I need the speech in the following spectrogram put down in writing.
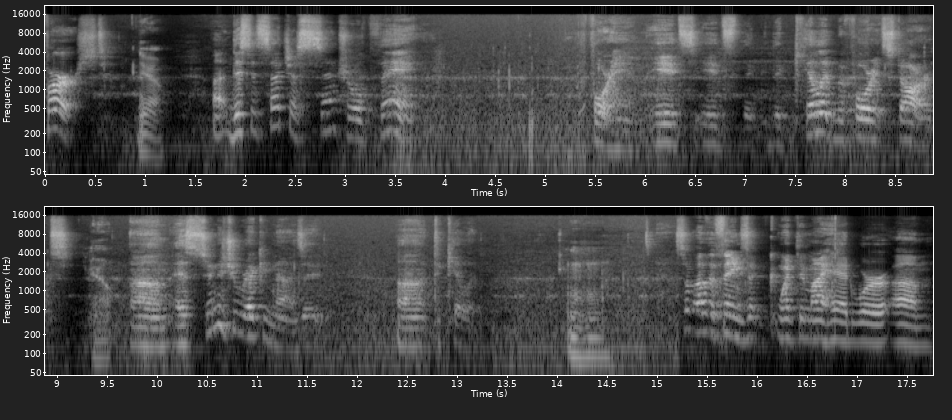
first. Yeah, Uh, this is such a central thing for him. It's it's the, the kill it before it starts. yeah, Um, as soon as you recognize it, uh, to kill it. mm-hmm. Some other things that went through my head were um,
